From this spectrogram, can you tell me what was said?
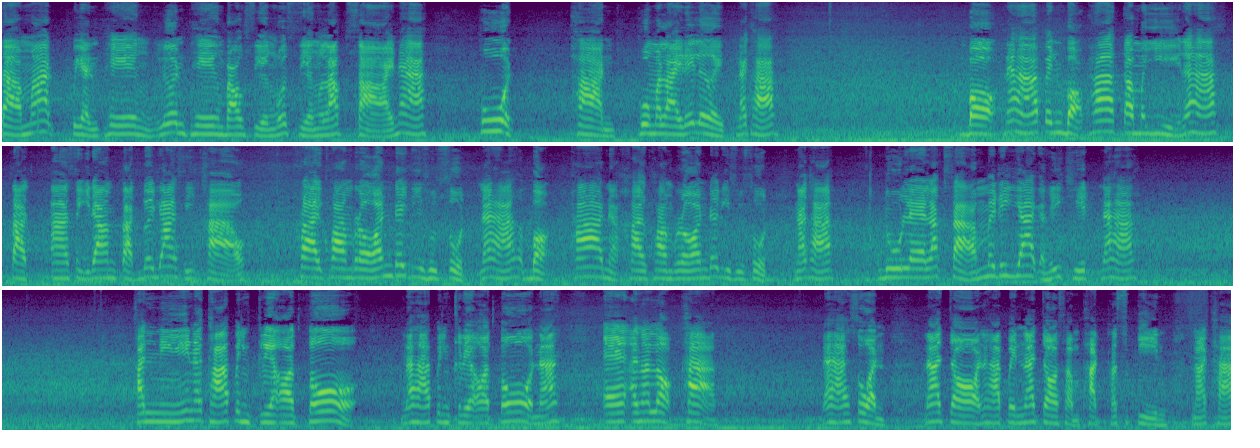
สามารถเปลี่ยนเพลงเลื่อนเพลงเบาเสียงลดเสียงรับสายนะคะ พูดผ่านพวงมาลัยได้เลยนะคะเบาะนะคะเป็นเบาะผ้ากำมะหยี่นะคะตัดสีดำตัดด้วยด้านสีขาว คลายความร้อนได้ดีสุดๆนะคะเบาะผ้าเนี่ยคลายความร้อนได้ดีสุดๆนะคะ ดูแลรักษาไม่ได้ยากอย่างที่คิดนะคะคันนี้นะคะเป็นเกียร์ออโต้นะคะเป็นเกียร์ออโต้นะแอร์อนาล็อกค่ะนะคะส่วนหน้าจอนะคะเป็นหน้าจอสัมผัสทัชสกรีนนะคะ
